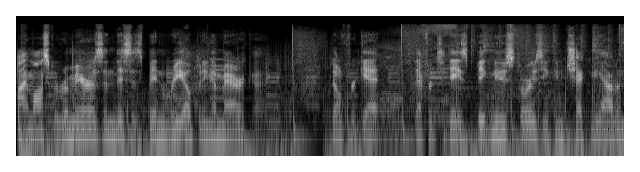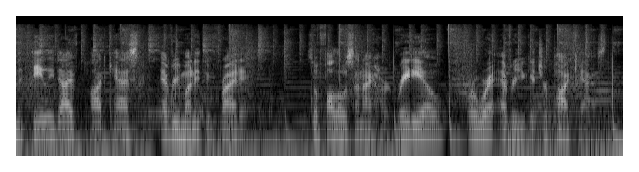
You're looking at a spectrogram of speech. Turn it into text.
I'm Oscar Ramirez, and this has been Reopening America. Don't forget that for today's big news stories, you can check me out on the Daily Dive podcast every Monday through Friday. So follow us on iHeartRadio or wherever you get your podcast.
